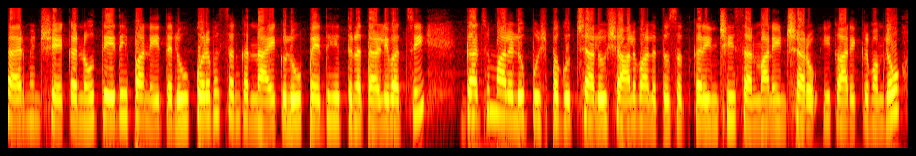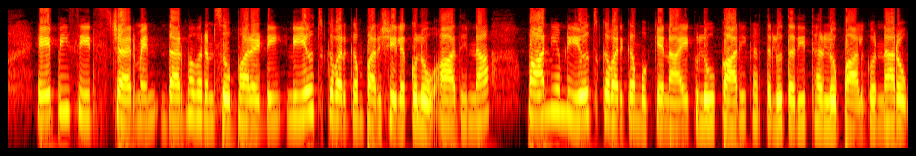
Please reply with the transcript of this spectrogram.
చైర్మన్ శేఖర్ను తేదీపా నేతలు కురవ సంఘం నాయకులు పెద్ద ఎత్తున తరలివచ్చి గజమాలలు పుష్పగుచ్చాలు శాలువాలతో సత్కరించి సన్మానించారు. ఈ కార్యక్రమంలో AP seeds chairman Dharmavaram Subba Reddy నియోజకవర్గం పరిశీలకులు ఆదిన్న పాణ్యం నియోజకవర్గం ముఖ్య నాయకులు కార్యకర్తలు తదితరులు పాల్గొన్నారు.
